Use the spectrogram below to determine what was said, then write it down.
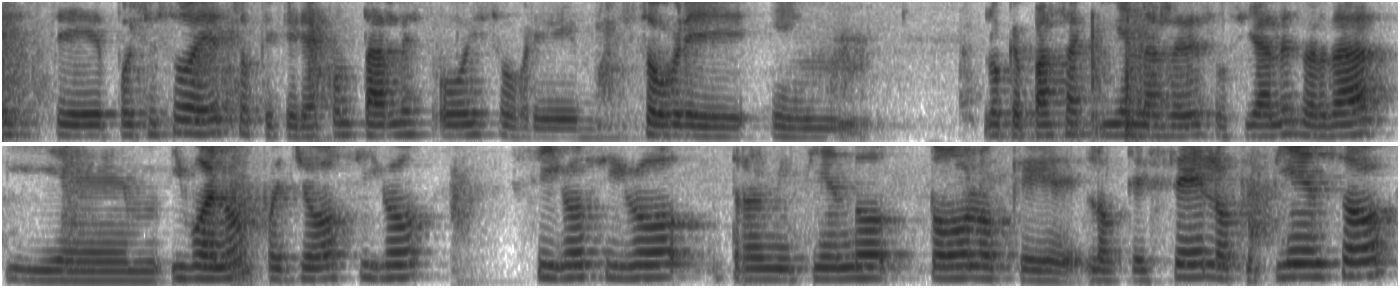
este, pues eso es lo que quería contarles hoy sobre, sobre em, lo que pasa aquí en las redes sociales, ¿verdad? Y, em, y, bueno, pues yo sigo, sigo, sigo transmitiendo todo lo que, lo que sé, lo que pienso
